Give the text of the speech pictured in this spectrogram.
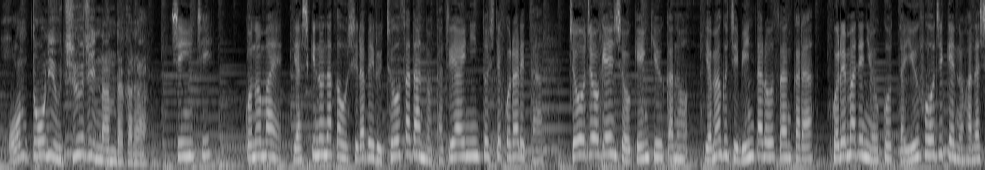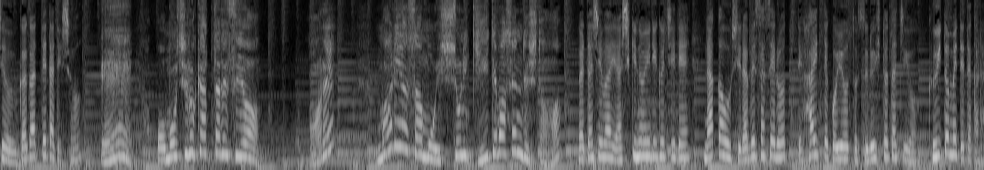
本当に宇宙人なんだから。新一この前屋敷の中を調べる調査団の立ち会い人として来られた超常現象研究家の山口敏太郎さんからこれまでに起こった UFO 事件の話を伺ってたでしょ？ええ面白かったですよあれ？マリアさんも一緒に聞いてませんでした？私は屋敷の入り口で中を調べさせろって入ってこようとする人たちを食い止めてたから。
